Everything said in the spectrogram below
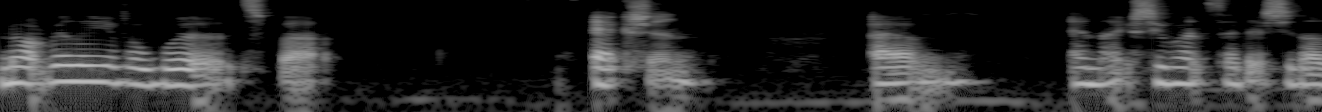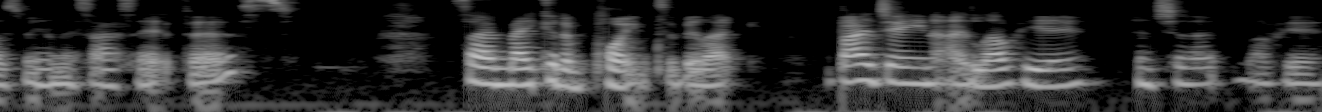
not really of a words, but action. Um, and like she won't say that she loves me unless I say it first. So I make it a point to be like, "Bye, Jean, I love you," and she's like, "Love you."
